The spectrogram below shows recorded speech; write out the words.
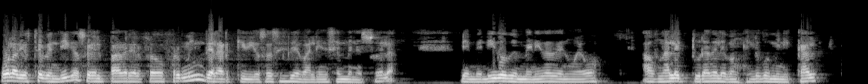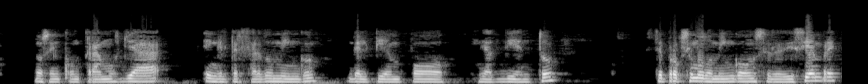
Hola, Dios te bendiga. Soy el Padre Alfredo Fermín de la Arquidiócesis de Valencia en Venezuela. Bienvenido, bienvenida de nuevo a una lectura del Evangelio Dominical. Nos encontramos ya en el tercer domingo del tiempo de Adviento. Este próximo domingo 11 de diciembre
